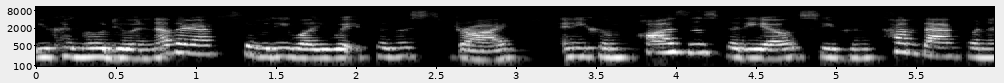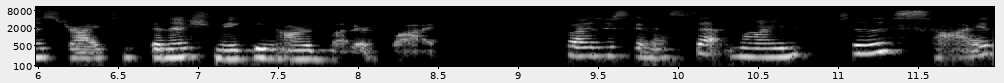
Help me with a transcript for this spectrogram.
You can go do another activity while you wait for this to dry and you can pause this video so you can come back when it's dry to finish making our butterfly. So I'm just gonna set mine to the side.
